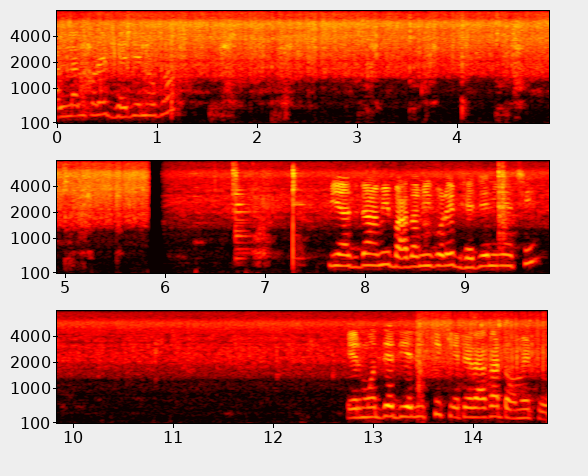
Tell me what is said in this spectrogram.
লাল লাল করে ভেজে নেব। পেঁয়াজটা আমি বাদামি করে ভেজে নিয়েছি। এর মধ্যে দিয়ে দিচ্ছি কেটে রাখা টমেটো।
